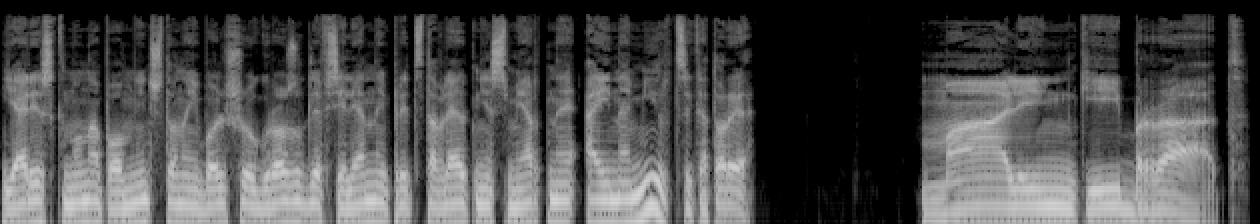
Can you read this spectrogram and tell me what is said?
я рискну напомнить, что наибольшую угрозу для Вселенной представляют не смертные, а иномирцы, которые... «Маленький брат!»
